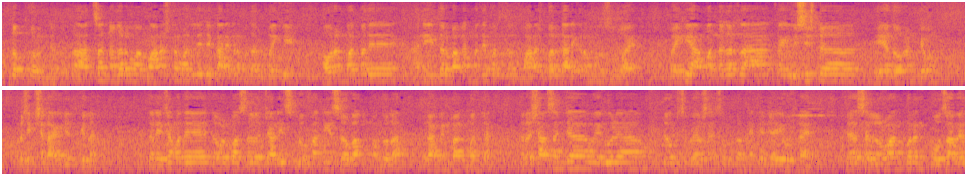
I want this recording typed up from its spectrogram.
उपलब्ध करून देतो. तर आजचा नगर महाराष्ट्रामधले जे कार्यक्रम होतात पैकी औरंगाबादमध्ये आणि इतर भागांमध्ये पण महाराष्ट्रभर कार्यक्रम सुरू आहेत. पैकी अहमदनगरचा हा काही विशिष्ट ध्येय धोरण ठेवून प्रशिक्षण आयोजित केलं. तर याच्यामध्ये जवळपास चाळीस लोकांनी सहभाग नोंदवला ग्रामीण भागमधल्या. तर शासनच्या वेगवेगळ्या उद्योग व्यवसाय सुरू करण्याच्या ज्या योजना आहेत त्या सर्वांपर्यंत पोहोचाव्यात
